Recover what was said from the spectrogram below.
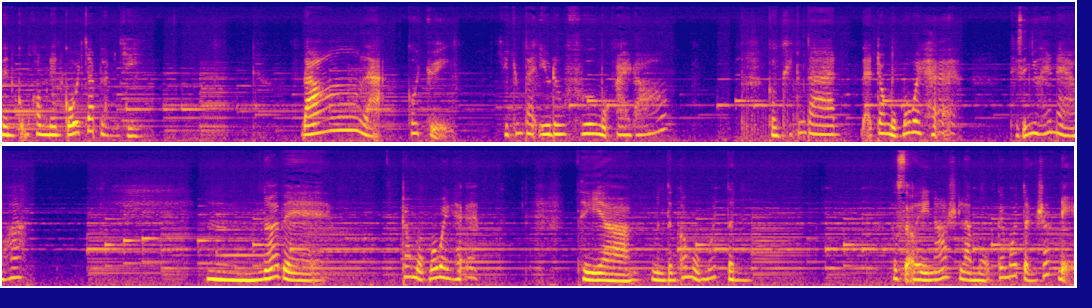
nên cũng không nên cố chấp làm gì. Đó là câu chuyện khi chúng ta yêu đơn phương một ai đó. Còn khi chúng ta trong một mối quan hệ thì sẽ như thế nào ha? Uhm, nói về trong một mối quan hệ thì uh, mình từng có một mối tình. Thực sự thì nó là một cái mối tình rất đẹp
